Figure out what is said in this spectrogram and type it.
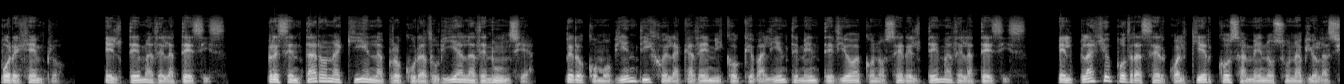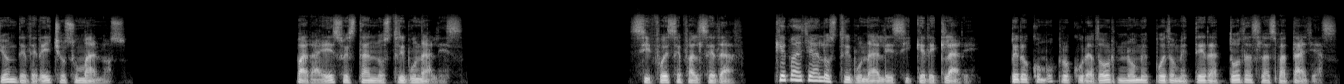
Por ejemplo, el tema de la tesis. Presentaron aquí en la Procuraduría la denuncia, pero como bien dijo el académico que valientemente dio a conocer el tema de la tesis, el plagio podrá ser cualquier cosa menos una violación de derechos humanos. Para eso están los tribunales. Si fuese falsedad, que vaya a los tribunales y que declare, pero como procurador no me puedo meter a todas las batallas.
